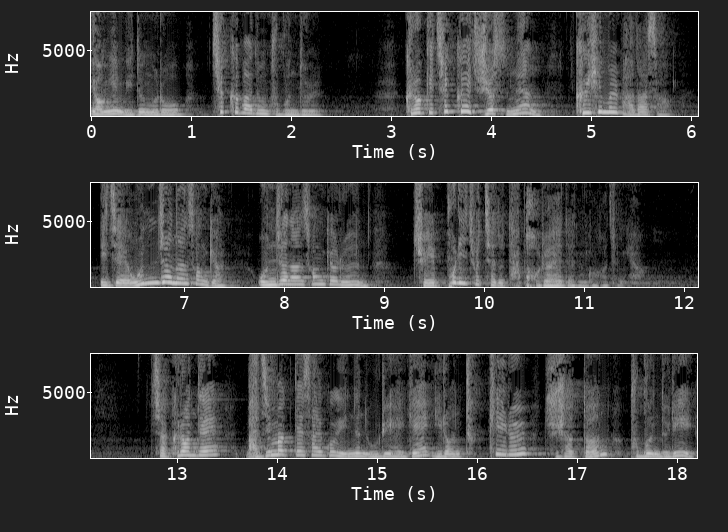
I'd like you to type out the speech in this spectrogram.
영의 믿음으로 체크받은 부분들 그렇게 체크해 주셨으면 그 힘을 받아서 이제 온전한 성결, 온전한 성결은 죄의 뿌리조차도 다 버려야 되는 거거든요. 자, 그런데 마지막 때 살고 있는 우리에게 이런 특혜를 주셨던 부분들이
